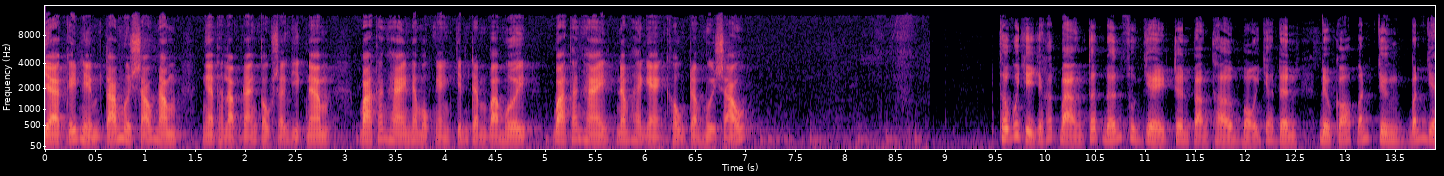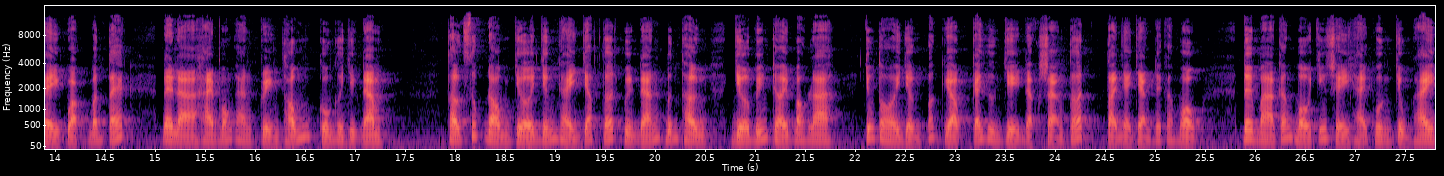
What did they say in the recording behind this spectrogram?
và kỷ niệm 86 năm ngày thành lập Đảng Cộng sản Việt Nam 3 tháng 2 năm 1930, 3 tháng 2 năm 2016. Thưa quý vị và các bạn, Tết đến xuân về trên bàn thờ mỗi gia đình đều có bánh chưng, bánh dày hoặc bánh tét. Đây là hai món ăn truyền thống của người Việt Nam. Thật xúc động giữa những ngày giáp Tết Nguyên đáng Bính Thân giữa biển trời bao la, chúng tôi vẫn bắt gặp cái hương vị đặc sản Tết tại nhà dàn DK1, nơi mà cán bộ chiến sĩ Hải quân Chùng 2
